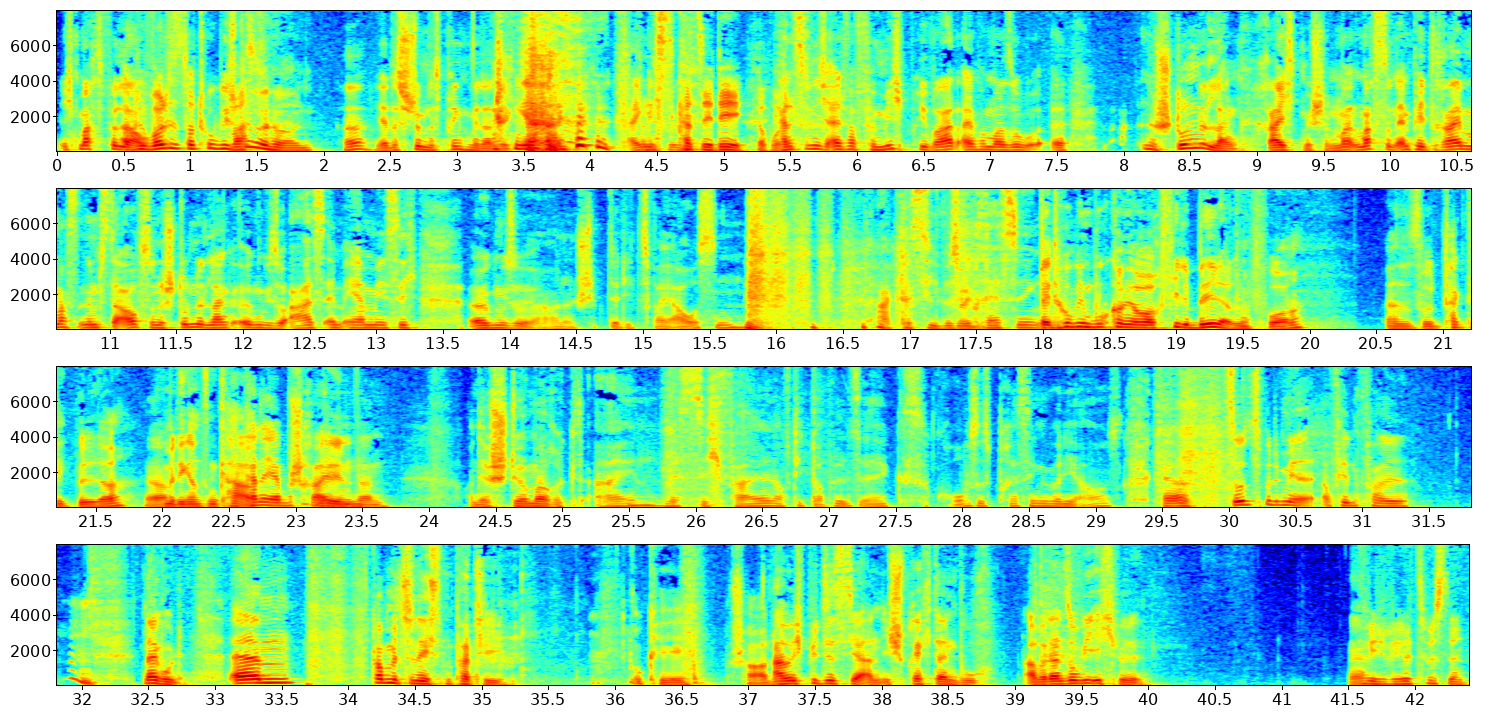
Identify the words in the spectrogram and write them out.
Ich mach's für Aber laut. du wolltest doch Tobis Was? Stimme hören. Hä? Ja, das stimmt, das bringt mir dann nichts. Ja. Eigentlich ist ganz Idee. kaputt. Kannst du nicht einfach für mich privat einfach mal so äh, eine Stunde lang reicht mir schon. Ma- Machst du ein MP3, machst, nimmst du auf, so eine Stunde lang irgendwie so ASMR-mäßig, irgendwie so, ja, dann schiebt er die zwei außen. Aggressives Pressing. Bei Tobi im Buch kommen ja aber auch viele Bilder drin vor. Also so Taktikbilder Ja. mit den ganzen Die Karten. kann er ja beschreiben dann. Und der Stürmer rückt ein, lässt sich fallen auf die Doppelsechs, so großes Pressing über die Aus. Ja, so das würde mir auf jeden Fall. Na gut. Ähm, kommen wir zur nächsten Partie. Okay, schade. Aber ich biete es dir an, ich spreche dein Buch. Aber dann so, wie ich will. Wie, wie willst du es denn?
